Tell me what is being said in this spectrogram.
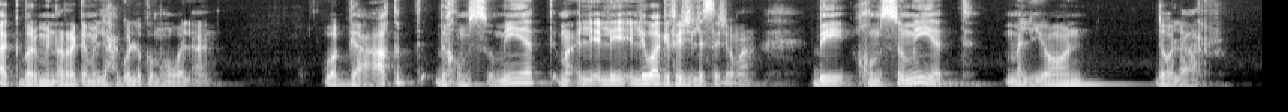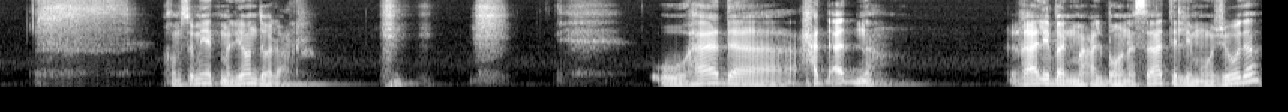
أكبر من الرقم اللي حقول لكم هو الآن. وقع عقد ب 500 اللي, اللي واقف يجلس يا جماعة. ب 500 مليون دولار. 500 مليون دولار. وهذا حد أدنى. غالبا مع البونسات اللي موجودة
